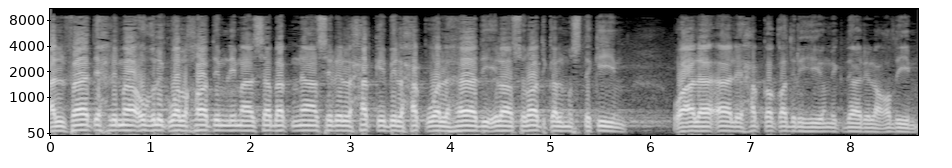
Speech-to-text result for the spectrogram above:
الفاتح لما أغلق والخاتم لما سبق ناصر الحق بالحق والهادي إلى صراطك المستقيم وعلى آل حق قدره ومقدار العظيم.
